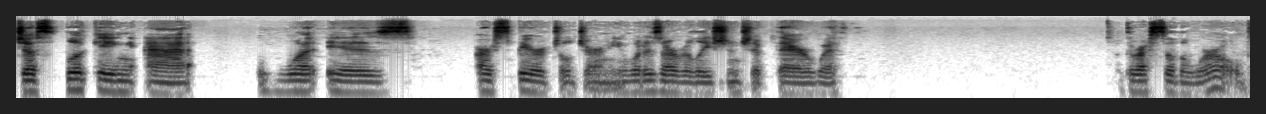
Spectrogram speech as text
just looking at what is our spiritual journey what is our relationship there with the rest of the world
